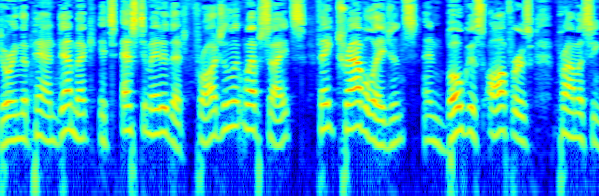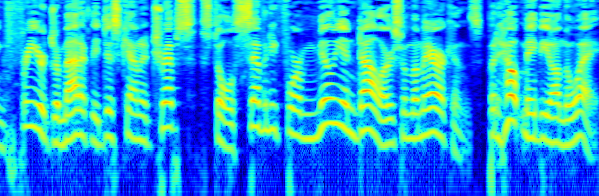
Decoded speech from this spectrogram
During the pandemic, it's estimated that fraudulent websites, fake travel agents, and bogus offers promising free or dramatically discounted trips stole $74 million from Americans. But help may be on the way.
